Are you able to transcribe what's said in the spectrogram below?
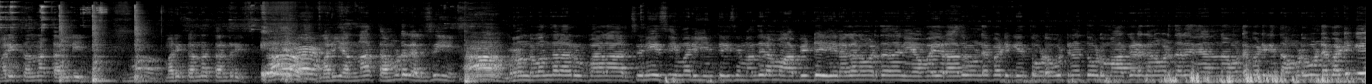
మరి కన్న తల్లి. మరి కన్న తండ్రి. మరి అన్న తమ్ముడు కలిసి రెండు వందల రూపాయల అర్చనేసి మరి ఇంతేసి మందిరం మా బిడ్డ ఈయన కనబడుతుందని అవ్వయ్య రాజు ఉండేపటికి తోడ పుట్టిన తోడు మాకడ కనబడుతుంది అన్న ఉండేపటికి తమ్ముడు ఉండేపటికి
